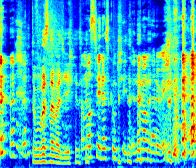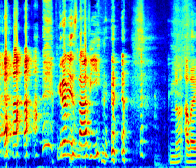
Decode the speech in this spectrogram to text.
To vůbec nevadí. To moc si neskoušejte, nemám nervy. Kdo mě zná ví. No, ale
